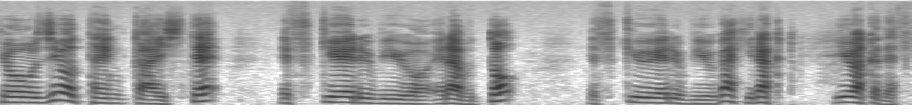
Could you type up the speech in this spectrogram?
表示を展開して SQL ビューを選ぶと SQL ビューが開くというわけです。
